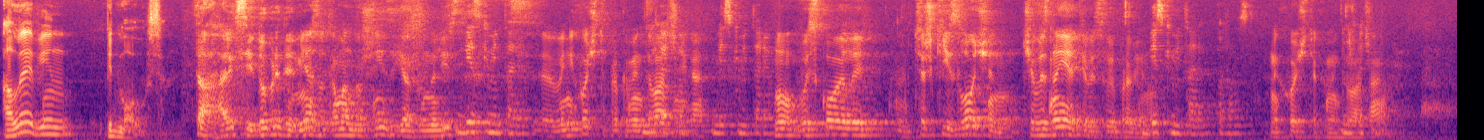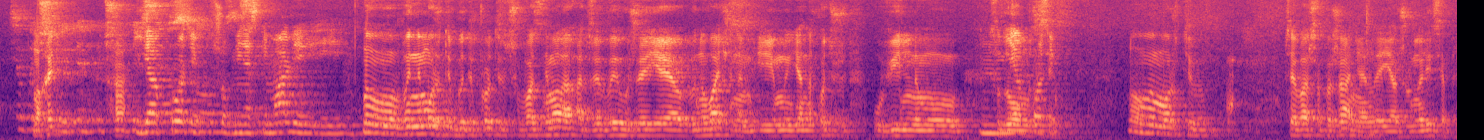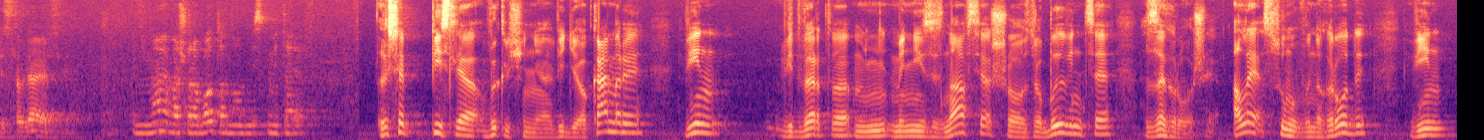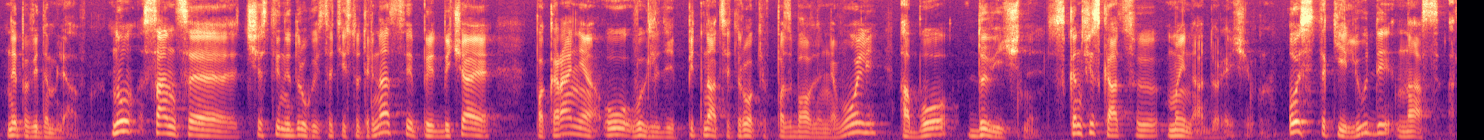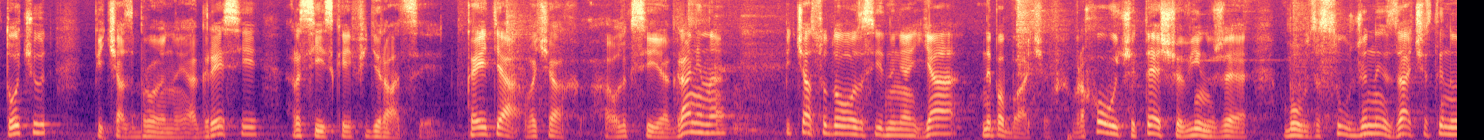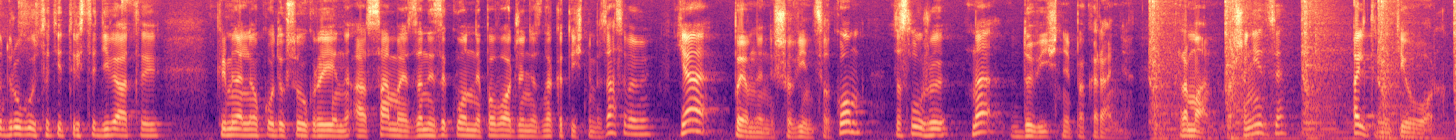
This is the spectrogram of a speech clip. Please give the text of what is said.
але він відмовився. Так, Олексій, добрий день. Мене звуть Роман Вершинідзе, я журналіст. Без комментариев. Е, Ви не хочете Не прокоментувати? хочу. ніяк? Без комментариев. Ну, ви скоїли тяжкий злочин. Чи визнаєте ви свою провину? Без комментариев, пожалуйста. Не хочете Не коментувати, хочу. Ну, хай- Я против, чтобы меня снимали и Ну, ви не можете бути проти, щоб вас знімали, адже ви вже є обвинуваченим, і ми, я знаходжусь у вільному М, я судовому проти. засіданні. Ну, ви можете, це ваше бажання, але я журналіст, я представляюся. понимаю вашу работу, но без комментариев. Лише після виключення відеокамери він відверто мені- мені зізнався, що зробив він це за гроші, але суму винагороди він не повідомляв. Ну, санкція частини 2 статті 113 передбачає покарання у вигляді 15 років позбавлення волі або довічне з конфіскацією майна, до речі. Ось такі люди нас оточують під час збройної агресії Російської Федерації. Каяття в очах Олексія Граніна під час судового засідання я не побачив, враховуючи те, що він вже був засуджений за частиною 2 статті 309 Кримінального кодексу України, а саме за незаконне поводження з наркотичними засобами, я впевнений, що він цілком заслужує на довічне покарання. Роман Башанідзе, Альтернатива Орг.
